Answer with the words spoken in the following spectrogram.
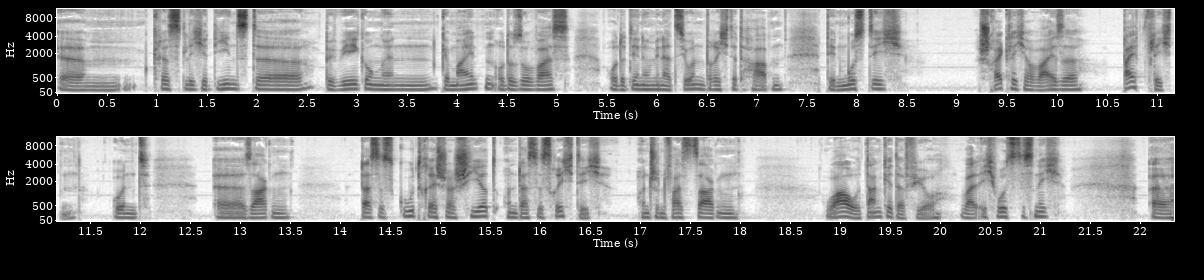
ähm, christliche Dienste, Bewegungen, Gemeinden oder sowas oder Denominationen berichtet haben, den musste ich schrecklicherweise beipflichten und äh, sagen, das ist gut recherchiert und das ist richtig. Und schon fast sagen, wow, danke dafür, weil ich wusste es nicht. Äh,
